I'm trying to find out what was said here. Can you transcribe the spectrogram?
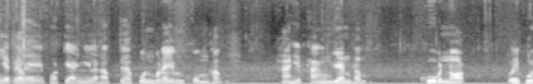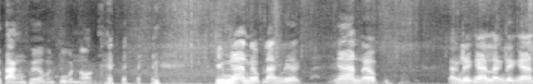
เห็ดครับ ได้พวกแกงนี่แหละครับแต่ปนบ่ได้มันขมครับหาเห็ดขังเลี้ยนครับ คู่บันนอกโอ้ยคู่ตั้งอำเภอมันคู่บันนอก ทีมงานครับหลังเลิกงานนะครับ หลังเลิกงานหลังเลิกงาน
